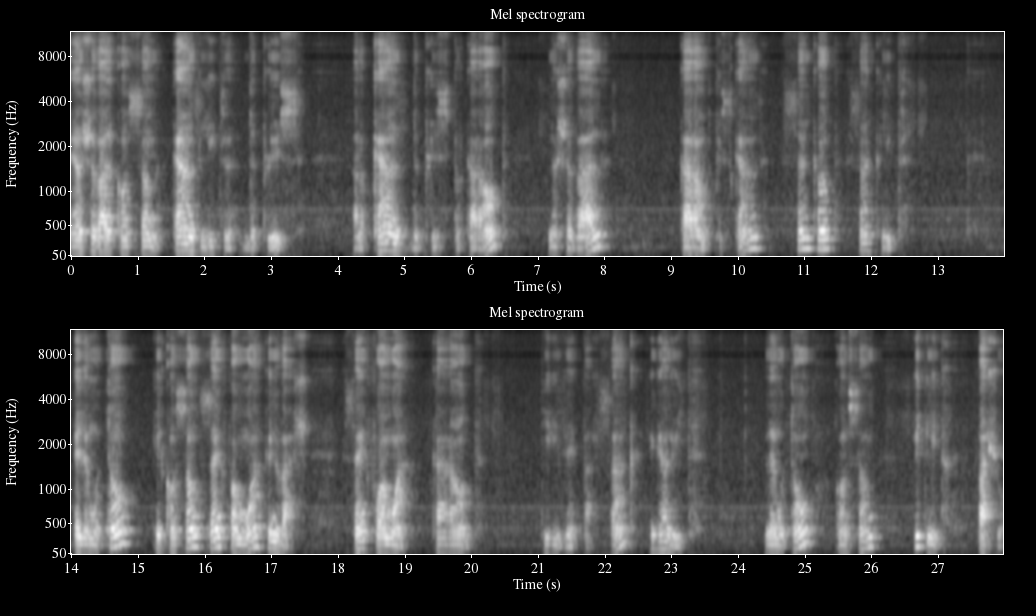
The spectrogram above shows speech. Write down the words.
et un cheval consomme 15 litres de plus, alors 15 de plus pour 40, le cheval, 40 plus 15, 55 litres. Et le mouton, il consomme 5 fois moins qu'une vache. 5 fois moins 40 divisé par 5 égale 8. Le mouton consomme 8 litres par jour.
